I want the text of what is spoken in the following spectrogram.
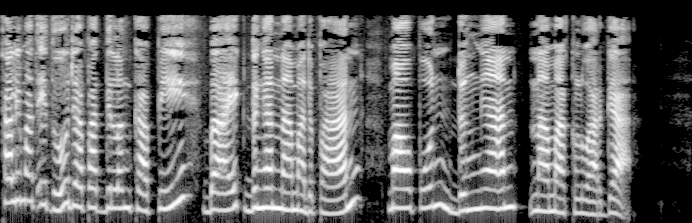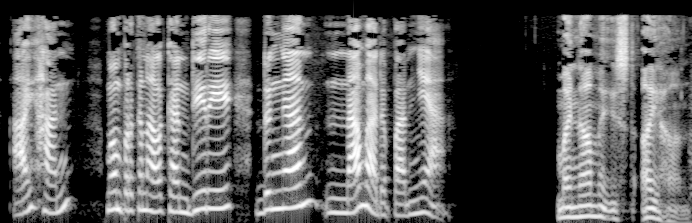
Kalimat itu dapat dilengkapi baik dengan nama depan maupun dengan nama keluarga. Aihan memperkenalkan diri dengan nama depannya. Mein Name ist Eihan.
